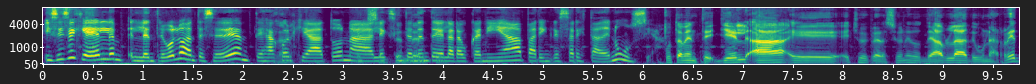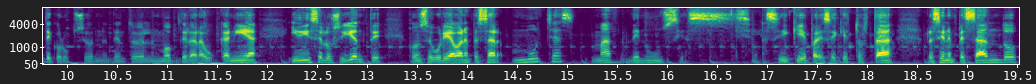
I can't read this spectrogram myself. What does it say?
Y se dice que él le, entregó los antecedentes a Jorge Atón, al exintendente de la Araucanía, para ingresar esta denuncia. Justamente, y él ha eh, hecho declaraciones donde habla de una red de corrupción dentro del MOB de la Araucanía y dice lo siguiente, con seguridad van a empezar muchas más denuncias. Así que parece que esto está recién empezando,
